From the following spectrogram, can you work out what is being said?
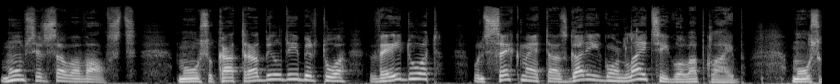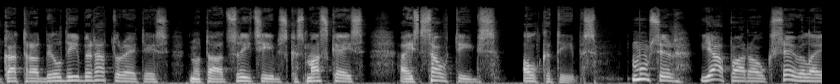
mums ir sava valsts. Mūsu katra atbildība ir to veidot un sekmēt tās garīgo un laicīgo labklājību. Mūsu katra atbildība ir atturēties no tādas rīcības, kas maskējas aiz sautīgas alkatības. Mums ir jāpāraug sevi, lai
